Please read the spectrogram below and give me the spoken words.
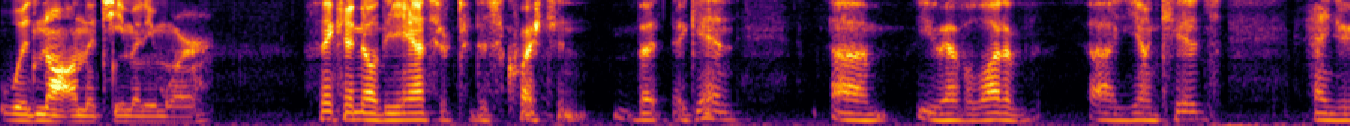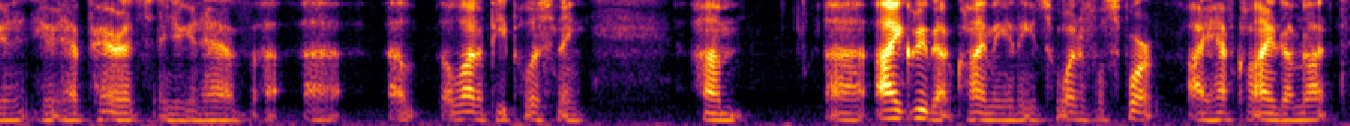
was not on the team anymore. I think I know the answer to this question, but again, um, you have a lot of uh, young kids, and you're going to have parents, and you're going to have uh, uh, a, lot of people listening. Um, uh, I agree about climbing. I think it's a wonderful sport. I have climbed. I'm not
